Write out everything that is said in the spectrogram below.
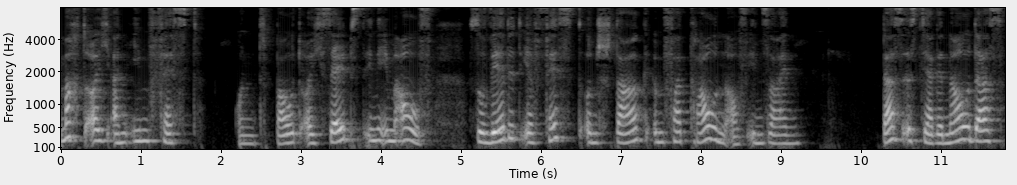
Macht euch an ihm fest und baut euch selbst in ihm auf, so werdet ihr fest und stark im Vertrauen auf ihn sein. Das ist ja genau das,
